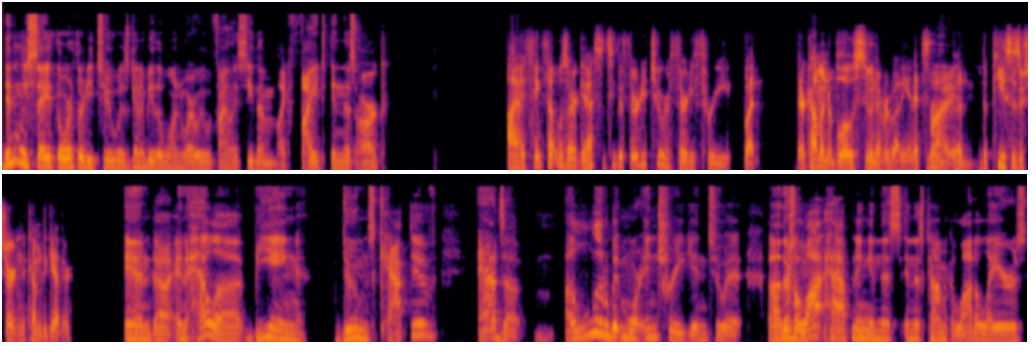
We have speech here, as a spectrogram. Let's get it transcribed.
didn't we say thor 32 was going to be the one where we would finally see them like fight in this arc I think that was our guess. It's either 32 or 33, but they're coming to blows soon, everybody. And it's Right. the, the pieces are starting to come together. And uh and Hela being Doom's captive adds a a little bit more intrigue into it. Uh there's Mhm. a lot happening in this in this comic, a lot of layers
